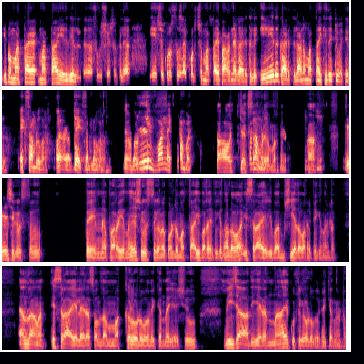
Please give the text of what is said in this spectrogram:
ഇപ്പൊ മത്തായ മത്തായി എഴുതിയ സുവിശേഷത്തിൽ യേശു ക്രിസ്തുവിനെ കുറിച്ച് മത്തായി പറഞ്ഞ കാര്യത്തിൽ ഏത് കാര്യത്തിലാണ് മത്തായിക്ക് തെറ്റുപറ്റിയത്? എക്സാമ്പിൾ പറ. ഒറ്റ എക്സാമ്പിൾ പറഞ്ഞു വൺ എക്സാമ്പിൾ ആ ഒറ്റ എക്സാമ്പിൾ ഞാൻ പറഞ്ഞു ആ. യേശു ക്രിസ്തു പിന്നെ പറയുന്ന യേശു കൊണ്ട് മത്തായി പറയിപ്പിക്കുന്നു അഥവാ ഇസ്രായേലി വംശീയത പറയിപ്പിക്കുന്നുണ്ട്. എന്താണ്? ഇസ്രായേലരെ സ്വന്തം മക്കളോട് ഉപമിക്കുന്ന യേശു വിജാതീയരെ നായക്കുട്ടികളോട് ഉപമിക്കുന്നുണ്ട്.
